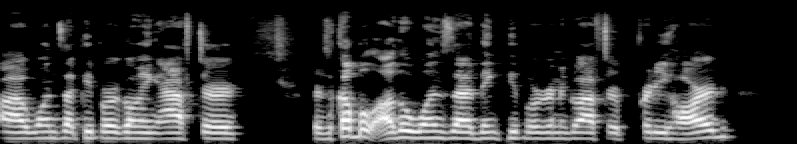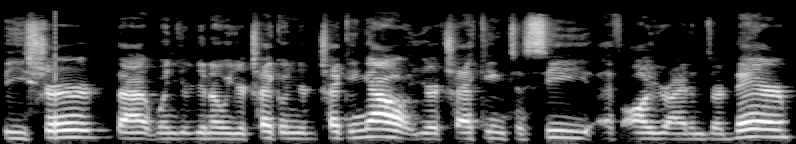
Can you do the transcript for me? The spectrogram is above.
uh, ones that people are going after. There's a couple other ones that I think people are going to go after pretty hard. Be sure that when you're, you know, you're checking, when you're checking out, you're checking to see if all your items are there.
